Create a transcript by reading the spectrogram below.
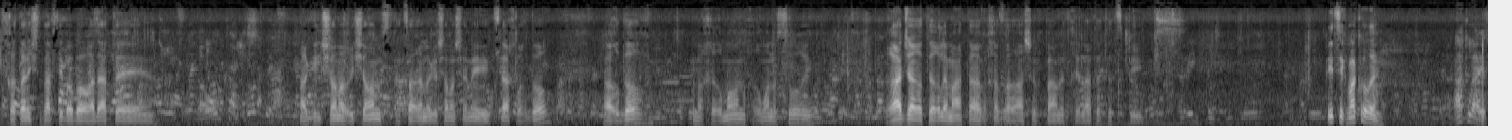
לפחות אני השתתפתי בו בהורדת הגלשון הראשון, לצערנו הגלשון השני הצליח לחדור. הר דוב עם החרמון, החרמון הסורי. רג'ר יותר למטה וחזרה שוב פעם לתחילת התצפית. איציק, מה קורה? אחלה.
